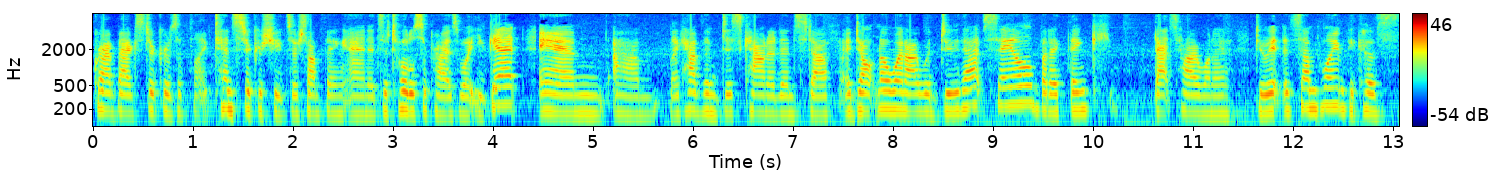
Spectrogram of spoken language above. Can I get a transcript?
grab bag stickers of like 10 sticker sheets or something and it's a total surprise what you get and um, like have them discounted and stuff. I don't know when I would do that sale but I think that's how I want to do it at some point because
